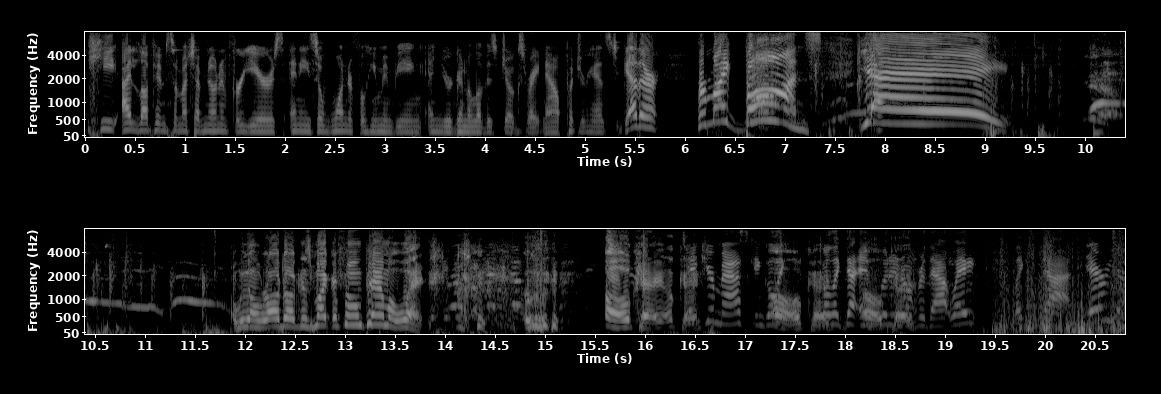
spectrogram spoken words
he I love him so much. I've known him for years and he's a wonderful human being and you're to love his jokes right now. Put your hands together for Mike Bonds. Yay! Are we gonna raw dog this microphone, Pam, or what? oh, okay, okay. Take your mask and go oh, like Oh, okay. go like that and Oh, put it okay. over that way. Like that. There you go.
